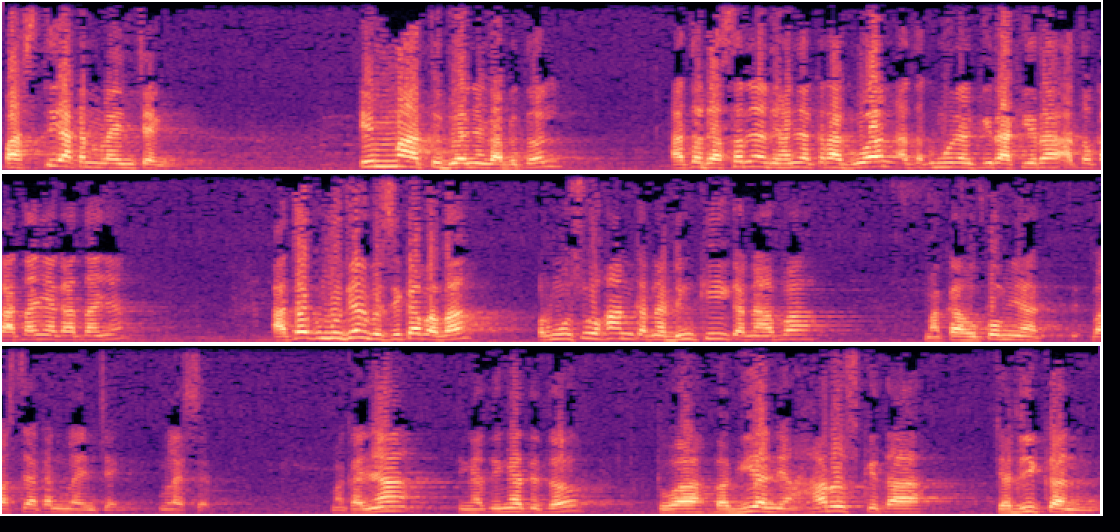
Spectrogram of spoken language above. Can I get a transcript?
pasti akan melenceng. Imma tuduhannya nggak betul, atau dasarnya hanya keraguan atau kemudian kira-kira atau katanya-katanya atau kemudian bersikap apa? Permusuhan karena dengki karena apa? Maka hukumnya pasti akan melenceng meleset. Makanya ingat-ingat itu dua bagian yang harus kita jadikan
